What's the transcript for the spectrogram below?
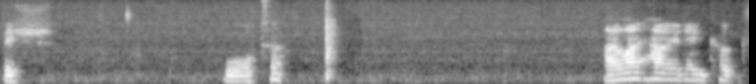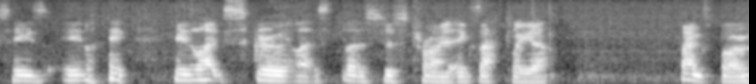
fish water. I like how Aiden cooks. He's he, he's like screw it. Let's let's just try it exactly. Yeah. Thanks, Bo.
